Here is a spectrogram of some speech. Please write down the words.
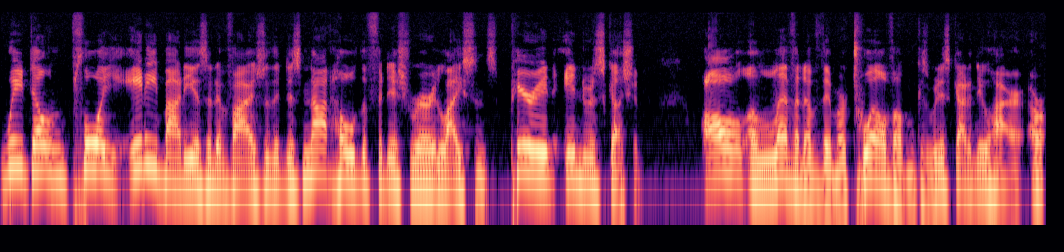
We don't employ anybody as an advisor that does not hold the fiduciary license. Period. End of discussion all 11 of them or 12 of them because we just got a new hire are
